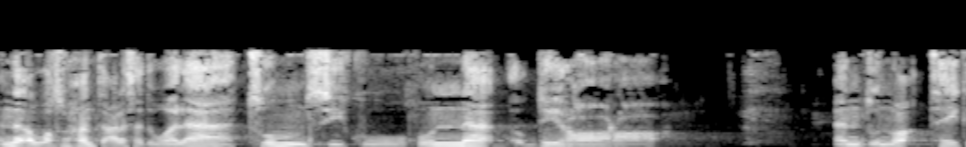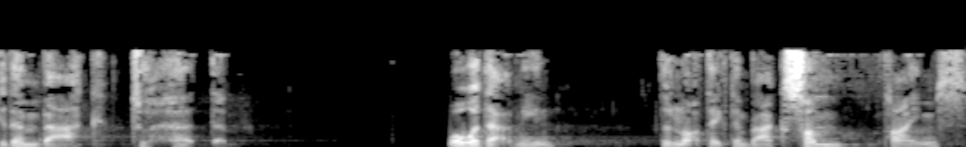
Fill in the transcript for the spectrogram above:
And then Allah subhanahu wa ta'ala said, وَلَا تُمْسِكُوهُنَّ ضِرَارًا And do not take them back to hurt them. What would that mean? Do not take them back. Sometimes,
